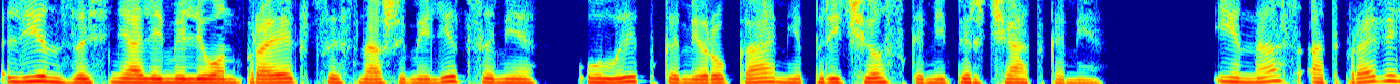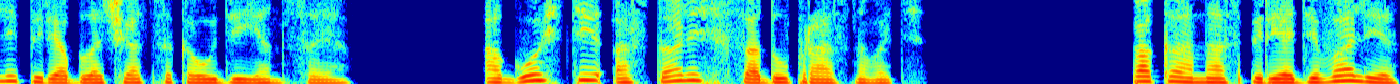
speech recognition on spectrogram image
Линзы сняли миллион проекций с нашими лицами, улыбками, руками, прическами, перчатками. И нас отправили переоблачаться к аудиенции. А гости остались в саду праздновать. Пока нас переодевали,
